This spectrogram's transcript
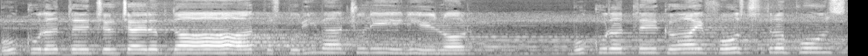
Bucură-te cel ce ai răbdat cu sturimea ciulinilor. Bucură-te că ai fost străpus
